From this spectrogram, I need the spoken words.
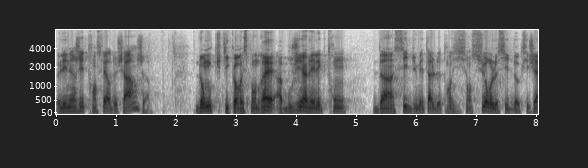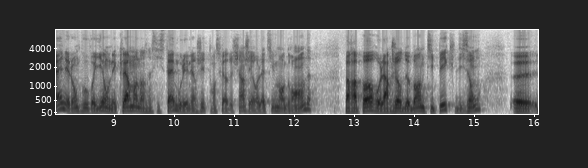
l'énergie de transfert de charge, donc qui correspondrait à bouger un électron d'un site du métal de transition sur le site d'oxygène. Et donc vous voyez, on est clairement dans un système où l'énergie de transfert de charge est relativement grande par rapport aux largeurs de bande typiques, disons, euh,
